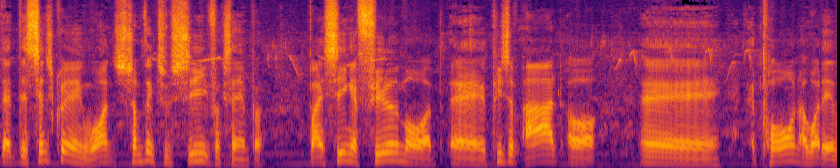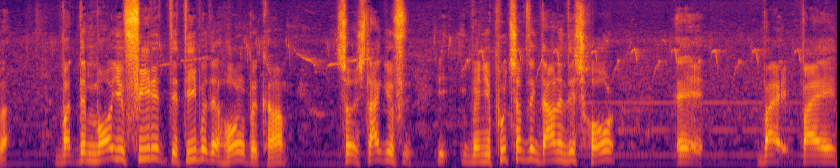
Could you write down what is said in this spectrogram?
that the sense craving wants, something to see, for example, by seeing a film or a, a piece of art or a, a, porn or whatever. But the more you feed it, the deeper the hole becomes. So it's like you, when you put something down in this hole, uh, by by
